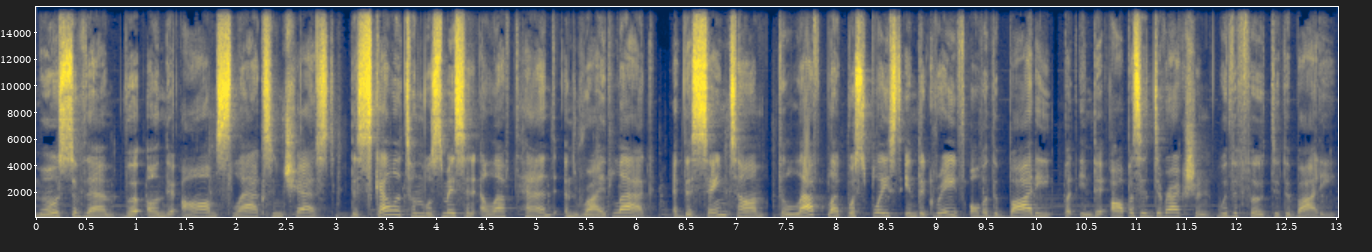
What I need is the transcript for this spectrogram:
most of them were on the arms, legs and chest. The skeleton was missing a left hand and right leg. At the same time, the left leg was placed in the grave over the body but in the opposite direction with the foot to the body.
